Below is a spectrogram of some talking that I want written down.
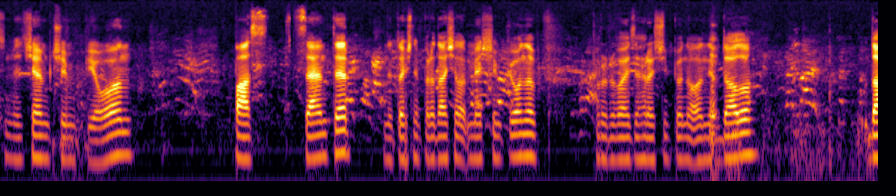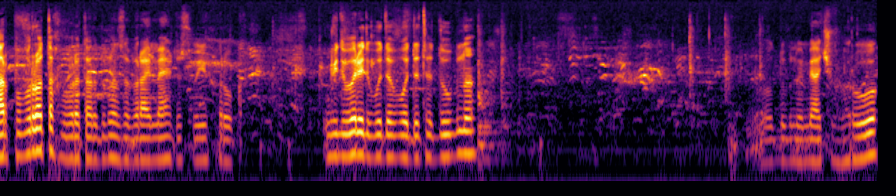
З м'ячем чемпіон. Пас в центр. Неточна передача, але м'яч чемпіона. Проривається гра чемпіона, але невдало. Удар по воротах. Воротар Дубна забирає м'яч до своїх рук. Від воріт буде вводити Дубно. Дубно м'яч в гру.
